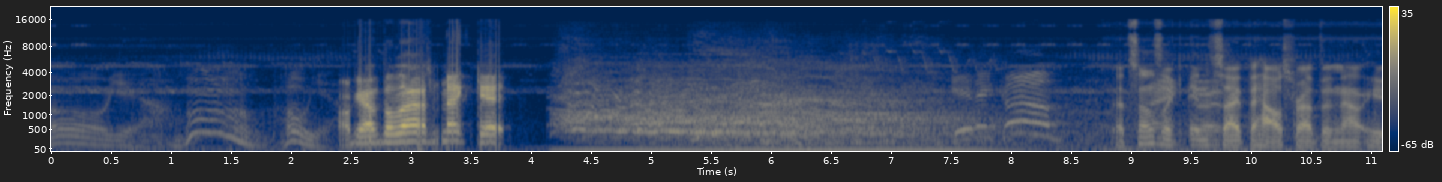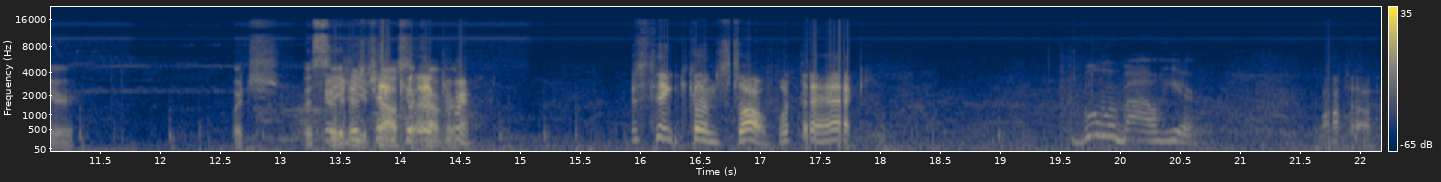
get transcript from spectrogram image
Oh, yeah. Mm, Oh, yeah. I'll grab the last med kit. Here they come. That sounds Thank like God. inside the house rather than out here. Which, this is a Dude, this huge house to uh, cover. This thing killed himself. What the heck? Boomer bile here. Molotov. Oh! Heads up.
